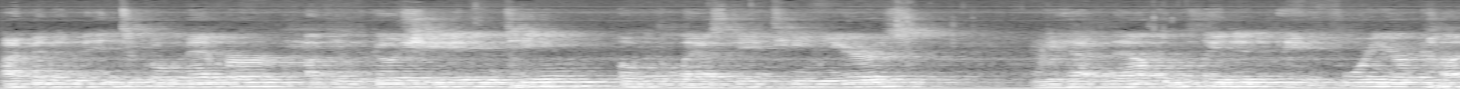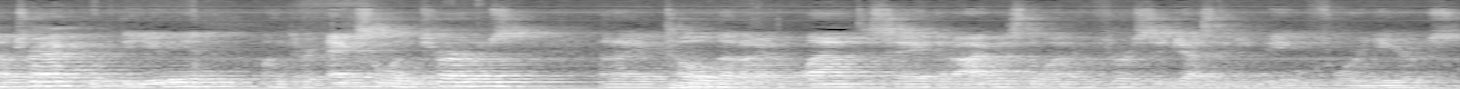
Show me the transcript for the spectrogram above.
I've been an integral member of the negotiating team over the last 18 years, we have now completed a four-year contract with the union under excellent terms, and I am told that I am allowed to say that I was the one who first suggested it being four years.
